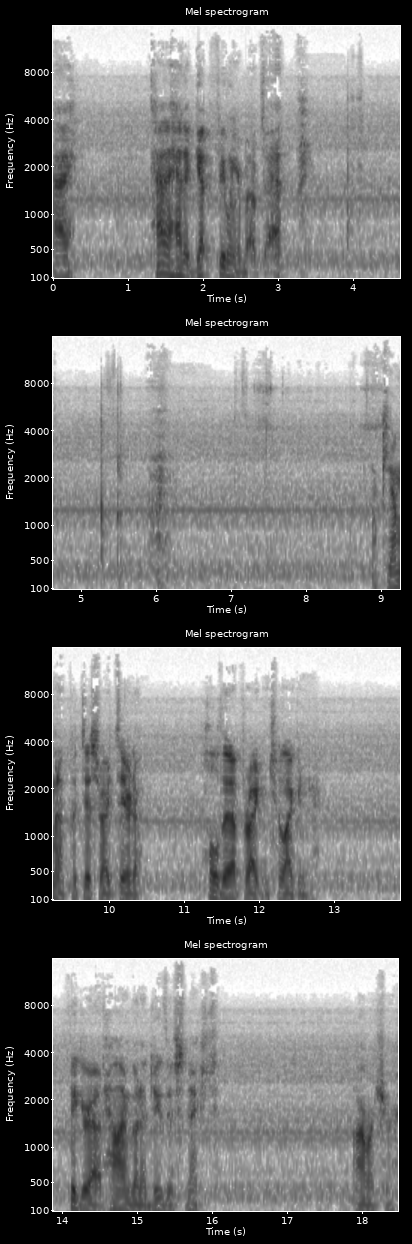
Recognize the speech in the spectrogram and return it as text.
I kind of had a gut feeling about that. Okay, I'm going to put this right there to hold it upright until I can figure out how I'm going to do this next armature.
